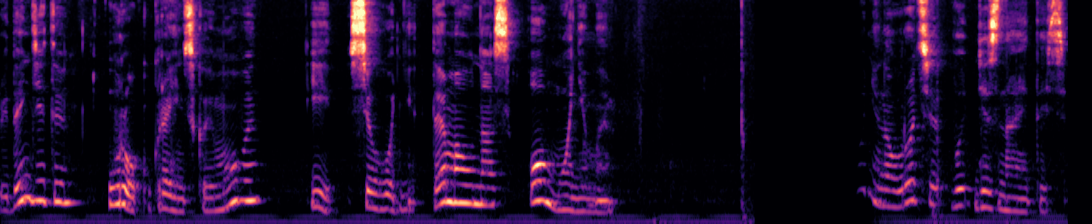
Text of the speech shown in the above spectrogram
Добрий день, діти! Урок української мови. І сьогодні тема у нас омоніми. Сьогодні на уроці ви дізнаєтесь,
